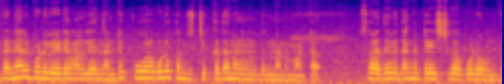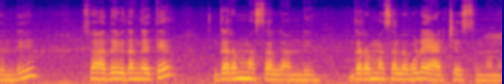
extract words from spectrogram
ధనియాల పొడి వేయడం వల్ల ఏంటంటే కూర కూడా కొంచెం చిక్కదనం ఉంటుందన్నమాట. సో అదేవిధంగా టేస్ట్గా కూడా ఉంటుంది. సో అదేవిధంగా అయితే గరం మసాలా అండి. గరం మసాలా కూడా యాడ్ చేస్తున్నాను.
